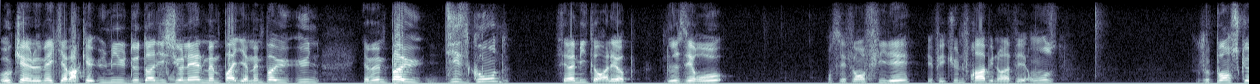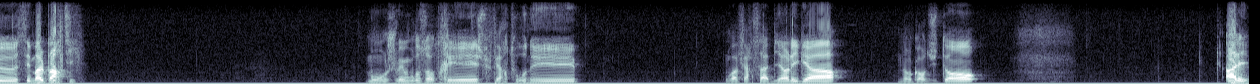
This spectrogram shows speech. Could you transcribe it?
Ok, le mec il a marqué une minute de temps additionnel, même pas, il y a même pas eu une, il y a même pas eu 10 secondes. C'est la mi-temps, allez hop, 2-0. On s'est fait enfiler, j'ai fait qu'une frappe, il en a fait 11. Je pense que c'est mal parti. Bon, je vais me concentrer, je vais faire tourner. On va faire ça bien les gars. On a encore du temps. Allez.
